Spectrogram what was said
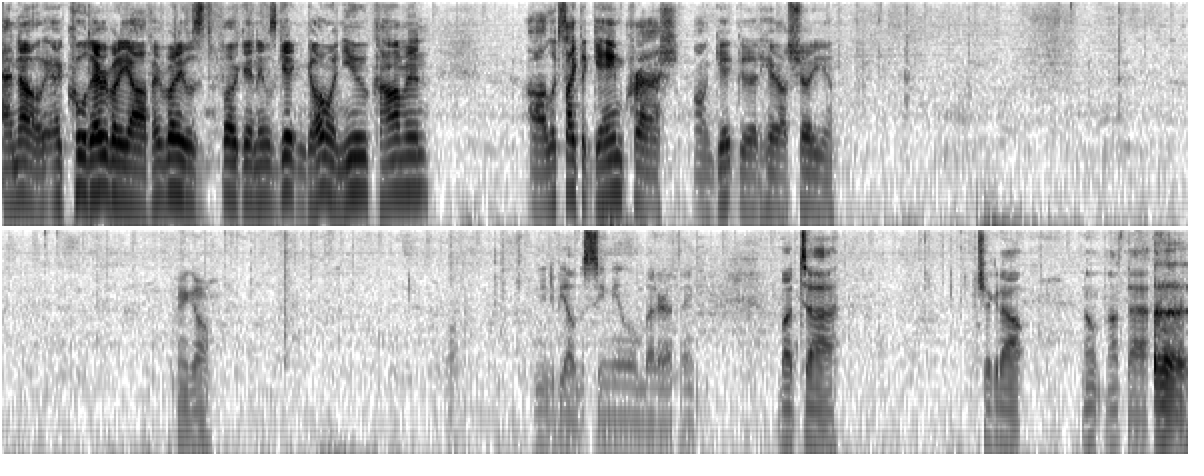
Yeah, I know. It cooled everybody off. Everybody was fucking. It was getting going. You, Common. Uh, looks like the game crashed on Get Good. Here, I'll show you. There you go. You need to be able to see me a little better, I think. But uh, check it out. Nope, not that. Uh,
